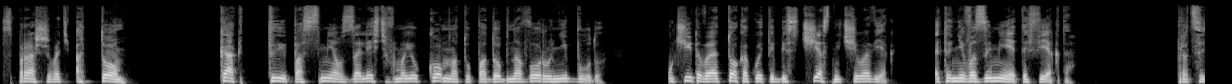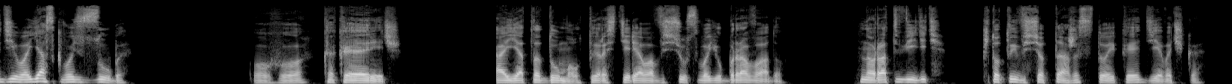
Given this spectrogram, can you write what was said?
Спрашивать о том, как ты посмел залезть в мою комнату, подобно вору, не буду. Учитывая то, какой ты бесчестный человек, это не возымеет эффекта. Процедила я сквозь зубы. Ого, какая речь. А я-то думал, ты растеряла всю свою браваду. Но рад видеть, что ты все та же стойкая девочка.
